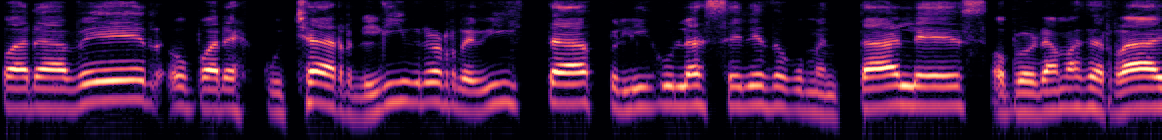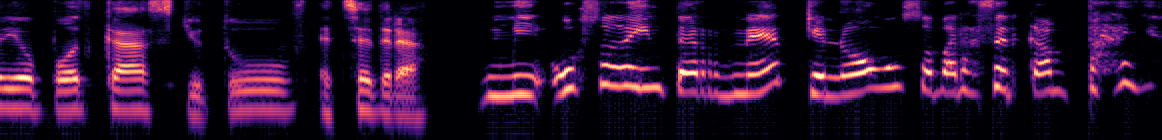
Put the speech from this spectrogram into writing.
para ver o para escuchar? libros, revistas, películas, series documentales o programas de radio, podcast, YouTube, etcétera mi uso de internet que no uso para hacer campaña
